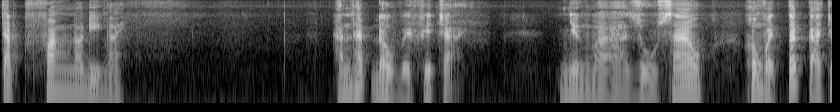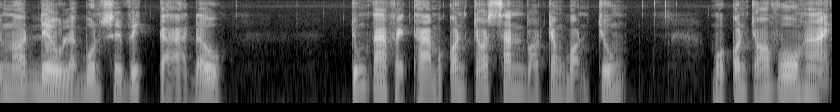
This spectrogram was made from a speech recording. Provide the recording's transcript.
chặt phăng nó đi ngay. Hắn hất đầu về phía trại. Nhưng mà dù sao, không phải tất cả chúng nó đều là Bolshevik cả đâu. Chúng ta phải thả một con chó săn vào trong bọn chúng. Một con chó vô hại,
